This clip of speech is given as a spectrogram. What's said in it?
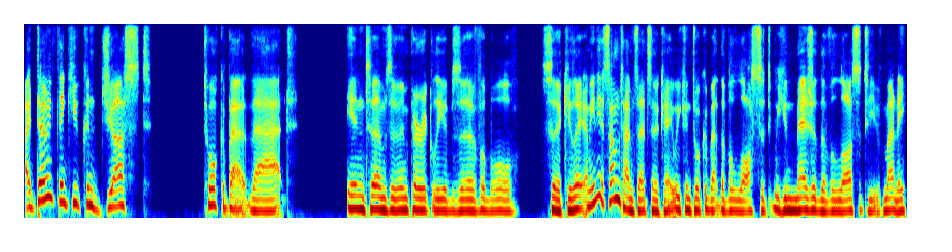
I don't think you can just talk about that in terms of empirically observable circulate. I mean, sometimes that's okay. We can talk about the velocity. We can measure the velocity of money,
